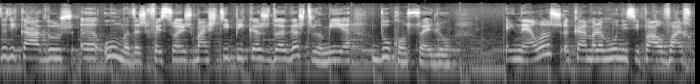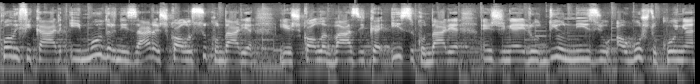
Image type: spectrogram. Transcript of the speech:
dedicados a uma das refeições mais típicas da gastronomia do Conselho. Em Nelas, a Câmara Municipal vai requalificar e modernizar a escola secundária e a escola básica e secundária Engenheiro Dionísio Augusto Cunha,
